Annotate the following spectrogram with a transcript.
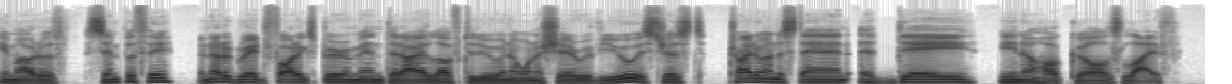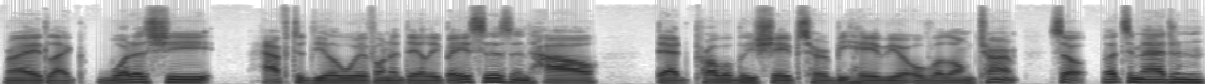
him out of sympathy? Another great thought experiment that I love to do and I want to share with you is just try to understand a day in a hot girl's life right? Like, what does she have to deal with on a daily basis and how that probably shapes her behavior over long term. So let's imagine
